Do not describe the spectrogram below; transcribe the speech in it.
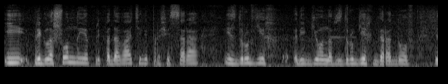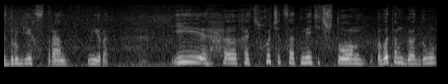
и приглашенные преподаватели, профессора из других регионов, из других городов, из других стран мира. И э, хочется отметить, что в этом году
